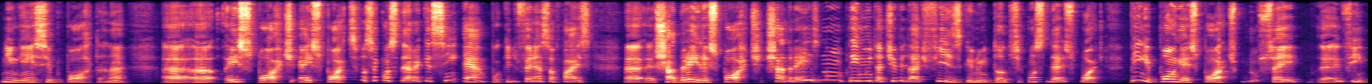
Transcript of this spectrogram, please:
ninguém se importa, né? Uh, uh, esporte é esporte? Se você considera que sim, é. Pô, que diferença faz? Uh, xadrez é esporte? Xadrez não tem muita atividade física, e, no entanto, se considera esporte. Ping-pong é esporte? Não sei. É, enfim,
